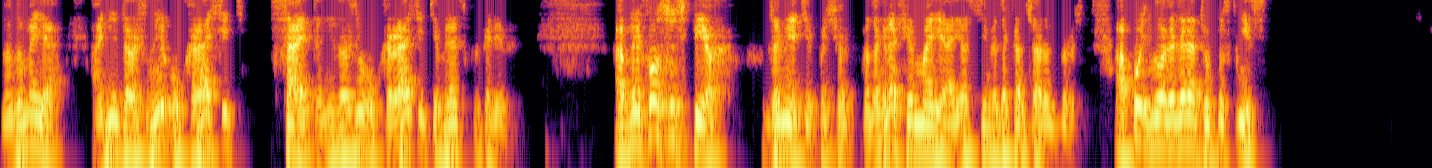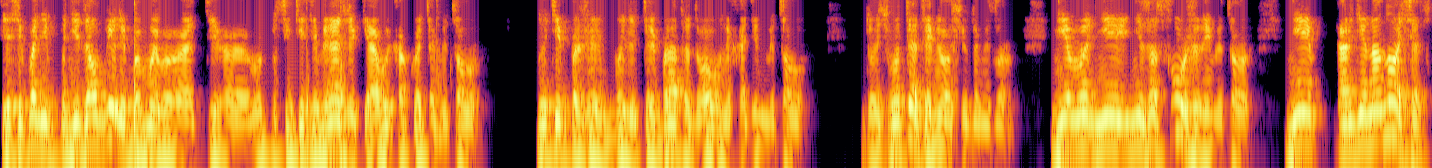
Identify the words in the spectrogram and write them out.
но она моя. Они должны украсить сайт, они должны украсить Тимирязевскую академию. Абрикос успех. Заметьте, подчеркну, фотография моя, я с ними до конца разберусь. А пусть благодарят выпускниц. Если бы они не долбили бы мы э, э, выпускники Тимирязевки, а вы какой-то металлург. Ну, типа же были три брата, два умных, один металлург. То есть вот это имелось в виду металлург. Не, не, не заслуженный металлург, не орденоносец,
